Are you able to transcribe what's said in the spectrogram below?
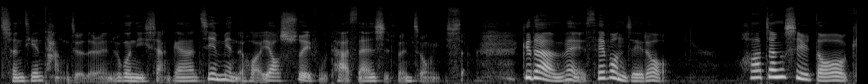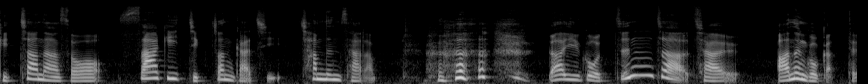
成天躺着的人，如果你想跟他见面的话，要说服他三十分钟以上。그다음에세번째로화장실도귀찮아서싸기직전까지참는사람。나이거진짜잘 아는 것 같아.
